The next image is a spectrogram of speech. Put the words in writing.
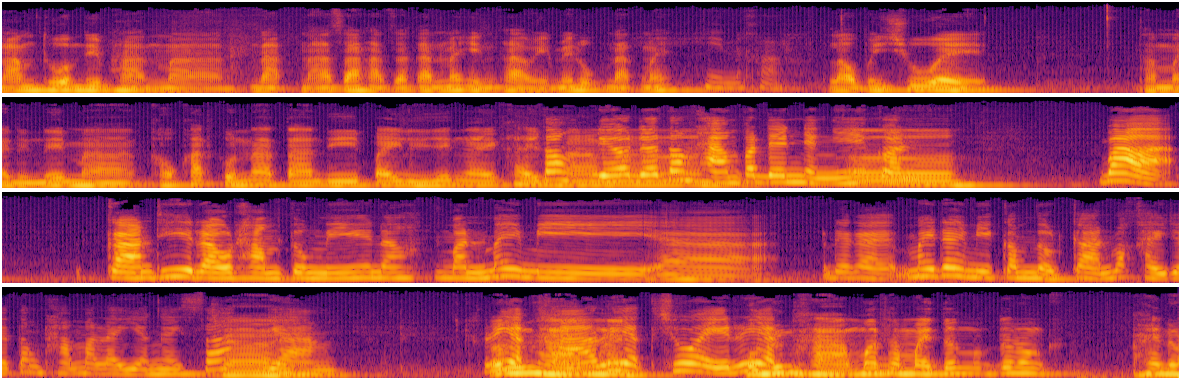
น้ำท่วมที่ผ่านมาหนักหนาสาหัสสากันไหมเห็นข่าวเห็นไหมลูกหนักไหม เห็นค่ะ เราไปช่วยทำไมถึงได้มา เขาคัดคนหน้าตาดีไปหรือยังไงใครต้องพาเดี๋ยวมาเดี๋ยวต้องถามประเด็นอย่างนี้ก่อน เว่าการที่เราทำตรงนี้นะมันไม่มีเอ่อเรียกไงไม่ได้มีกำหนดการว่าใครจะต้องทำอะไรยังไงสักใช่ อย่าง เราเรียกถึงถาหามไงเรียกช่วยผมเรียกถึงถามว่าทำไมต้องต้องให้น้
